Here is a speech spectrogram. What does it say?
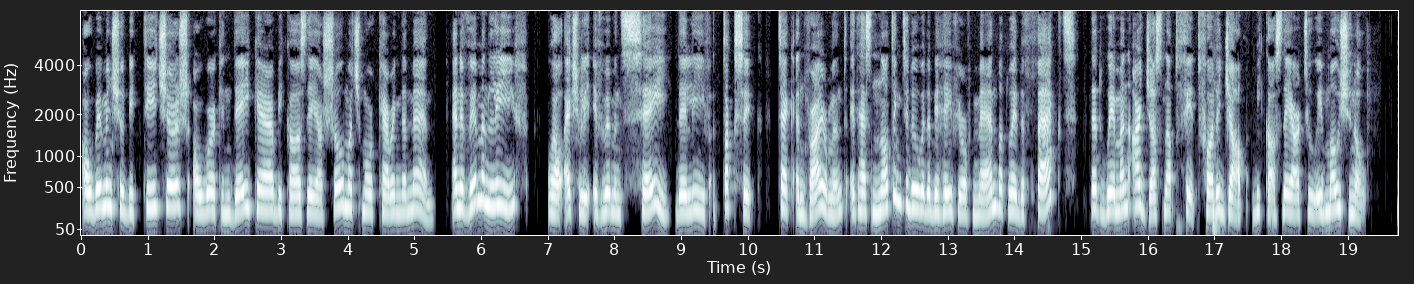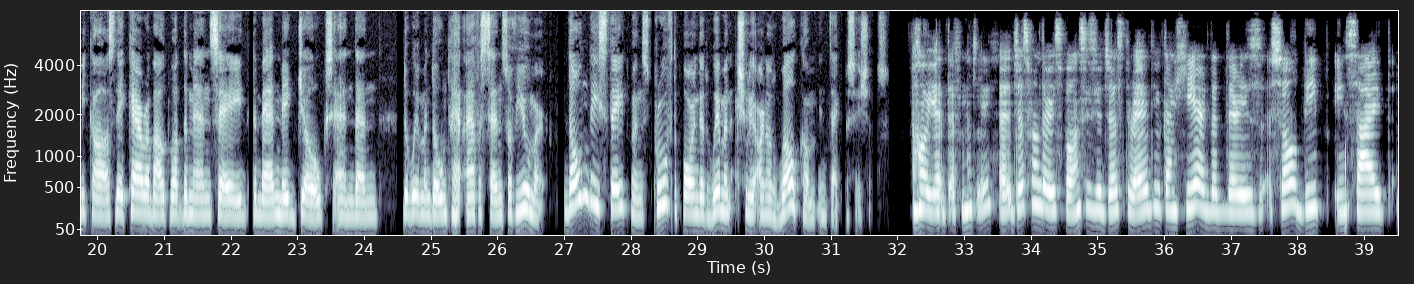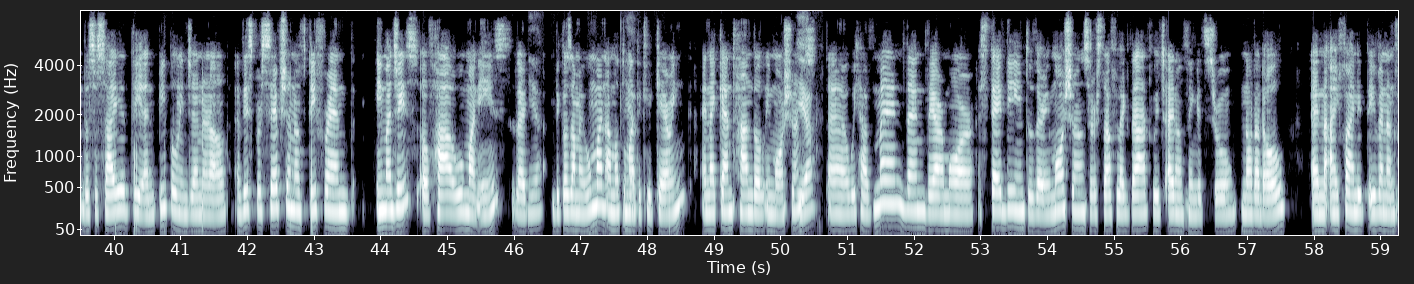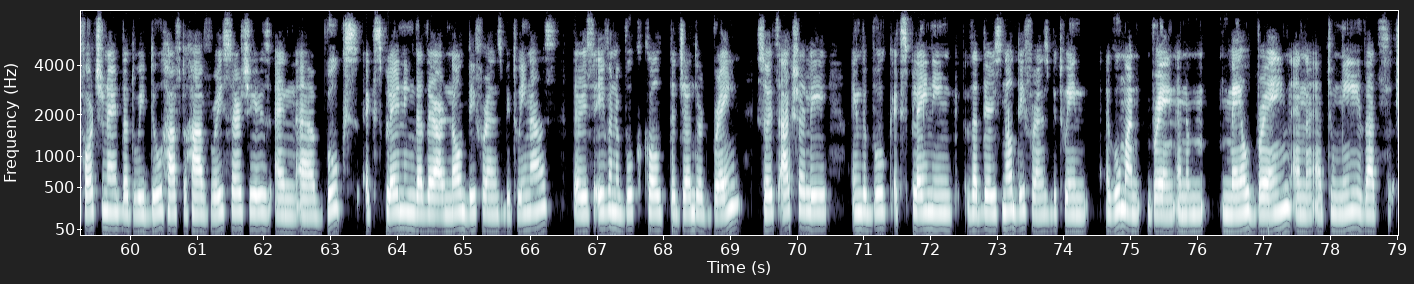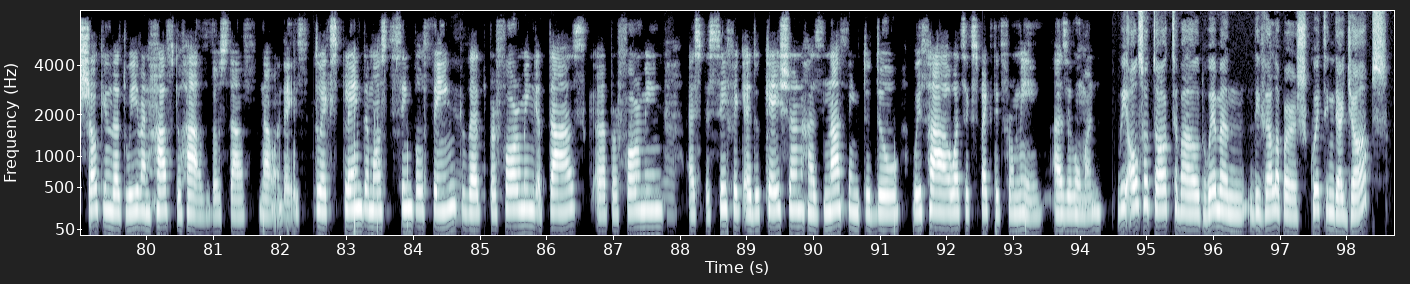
Or women should be teachers or work in daycare because they are so much more caring than men. And if women leave well, actually, if women say they leave a toxic tech environment, it has nothing to do with the behavior of men, but with the fact that women are just not fit for the job because they are too emotional, because they care about what the men say, the men make jokes, and then the women don't ha- have a sense of humor. Don't these statements prove the point that women actually are not welcome in tech positions? Oh, yeah, definitely. Uh, just from the responses you just read, you can hear that there is so deep inside the society and people in general this perception of different images of how a woman is. Like, yeah. because I'm a woman, I'm automatically yeah. caring. and I can't handle emotions. Yeah. Uh, we have men, then they are more steady into their emotions or stuff like that, which I don't think it's true. Not at all. And I find it even unfortunate that we do have to have researches and uh, books explaining that there are no difference between us. There is even a book called The Gendered Brain. So it's actually in the book explaining that there is no difference between a woman brain and a male brain and uh, to me that's shocking that we even have to have those stuff nowadays to explain the most simple thing yeah. that performing a task uh, performing yeah. a specific education has nothing to do with how what's expected from me as a woman we also talked about women developers quitting their jobs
